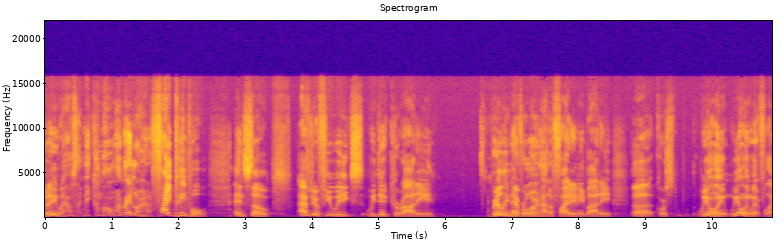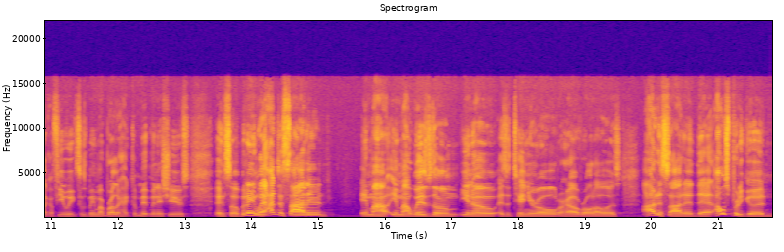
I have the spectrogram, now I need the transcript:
But anyway, I was like, man, come on, I'm ready to learn how to fight people. And so after a few weeks, we did karate. Really never learned how to fight anybody. Uh, of course, we only we only went for like a few weeks because me and my brother had commitment issues, and so. But anyway, I decided in my in my wisdom, you know, as a ten year old or however old I was, I decided that I was pretty good,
